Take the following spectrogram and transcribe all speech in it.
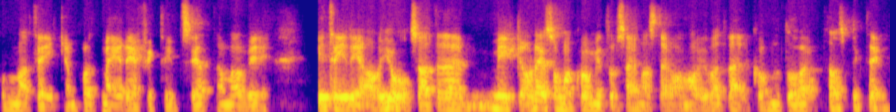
problematiken på ett mer effektivt sätt än vad vi, vi tidigare har gjort. Så att eh, mycket av det som har kommit de senaste åren har ju varit välkommet ur vårt perspektiv.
